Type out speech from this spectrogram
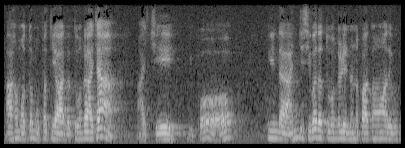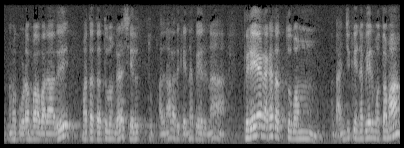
ஆக மொத்தம் முப்பத்தி ஆறு தத்துவங்கள் ஆச்சா? ஆச்சு. இப்போ இந்த அஞ்சு சிவ தத்துவங்கள் என்னன்னு பார்த்தோம். அது நமக்கு உடம்பா வராது. மற்ற தத்துவங்களை செலுத்தும். அதனால அதுக்கு என்ன பேருனா பிரேரக தத்துவம். அந்த அஞ்சுக்கு என்ன பேர் மொத்தமா?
